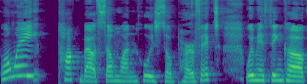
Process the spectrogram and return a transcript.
when we talk about someone who is so perfect, we may think of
